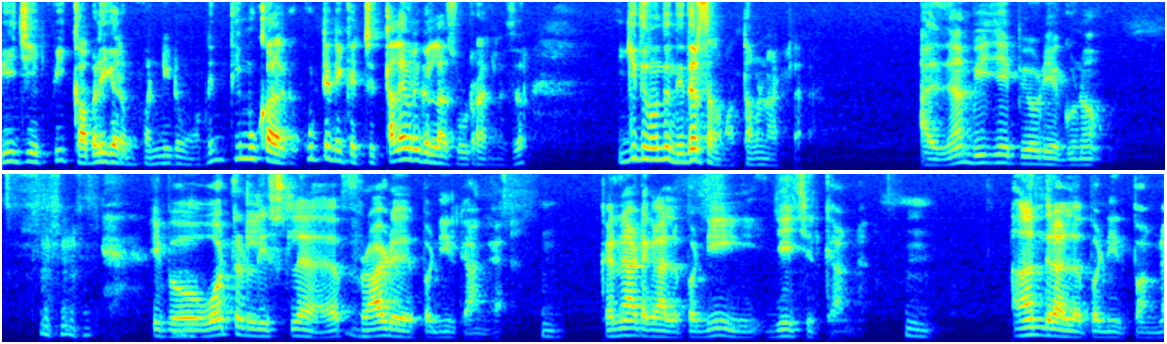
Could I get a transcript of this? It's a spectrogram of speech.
பிஜேபி கபலீகரம் பண்ணிடும் அப்படின்னு திமுக இருக்க கூட்டணி கட்சி தலைவர்கள்லாம் சொல்றாங்களே சார். இது வந்து நிதர்சனமா தமிழ்நாட்டுல? அதுதான் பிஜேபியோடைய குணம். இப்போ ஓட்டர் லிஸ்ட்ல ஃப்ராடு பண்ணியிருக்காங்க. கர்நாடகாவில் பண்ணி ஜெயிச்சிருக்காங்க. ஆந்திராவில் பண்ணியிருப்பாங்க.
